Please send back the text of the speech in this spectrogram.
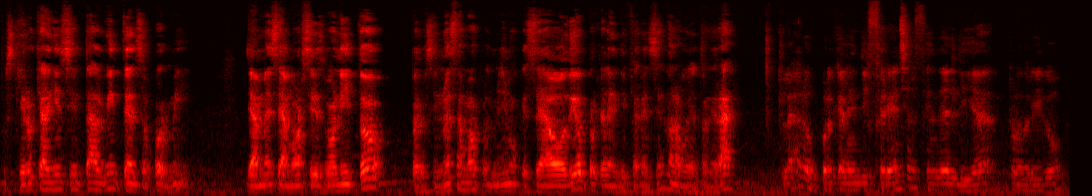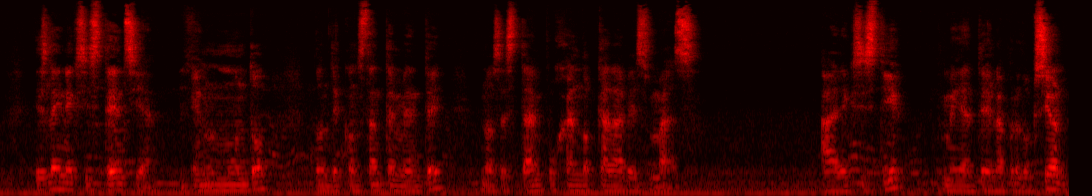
pues quiero que alguien sienta algo intenso por mí. Llámese amor si es bonito, pero si no es amor, pues mínimo que sea odio porque la indiferencia no la voy a tolerar. Claro, porque la indiferencia al fin del día, Rodrigo, es la inexistencia en un mundo donde constantemente nos está empujando cada vez más al existir mediante la producción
